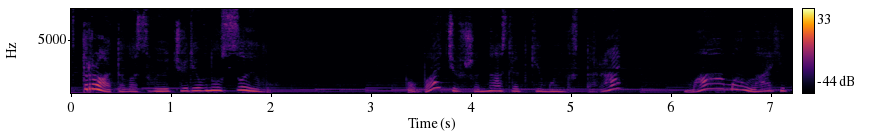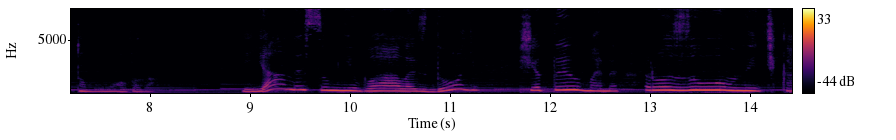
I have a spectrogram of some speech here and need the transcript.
втратила свою чарівну силу. Побачивши наслідки моїх старань, мама лагідно мовила. Я не сумнівалась, доню, що ти в мене розумничка.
